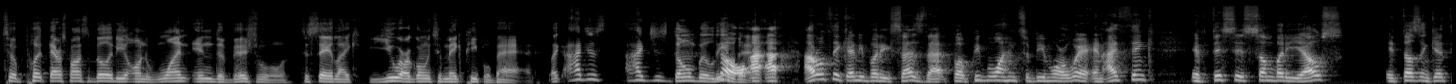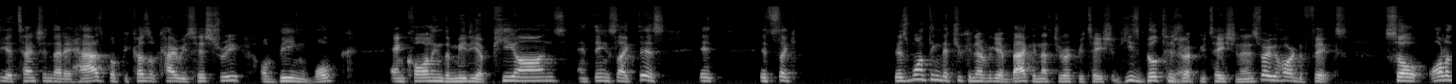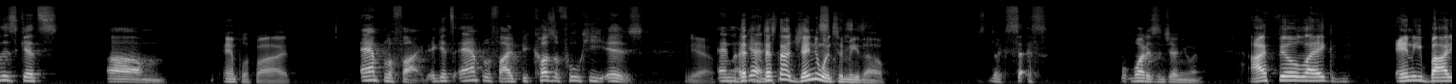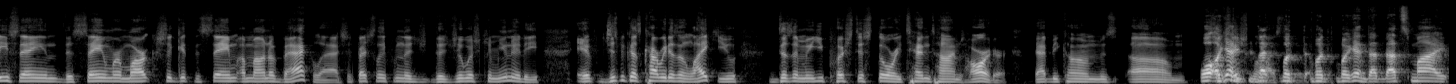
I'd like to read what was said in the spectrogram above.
to put that responsibility on one individual to say like you are going to make people bad. Like I just I just don't believe no, that. I, I I don't think anybody says that, but people want him to be more aware. And I think if this is somebody else, it doesn't get the attention that it has. But because of Kyrie's history of being woke and calling the media peons and things like this, it it's like there's one thing that you can never get back, and that's your reputation. He's built his yeah. reputation, and it's very hard to fix. So all of this gets um, amplified. Amplified. It gets amplified because of who he is. Yeah. And that, again, that's not genuine to me, though. Look, what isn't genuine? I feel like anybody saying the same remark should get the same amount of backlash, especially from the the Jewish community. If just because Kyrie doesn't like you doesn't mean you push this story ten times harder. That becomes um well again, that, but but but again that that's my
